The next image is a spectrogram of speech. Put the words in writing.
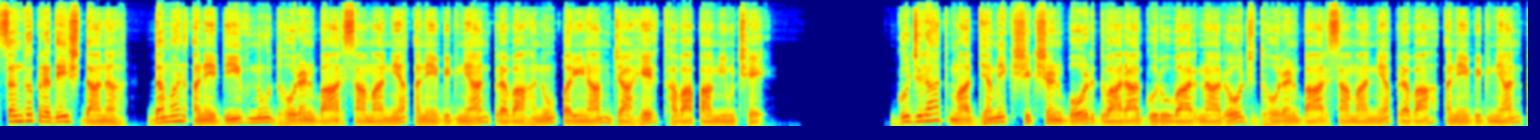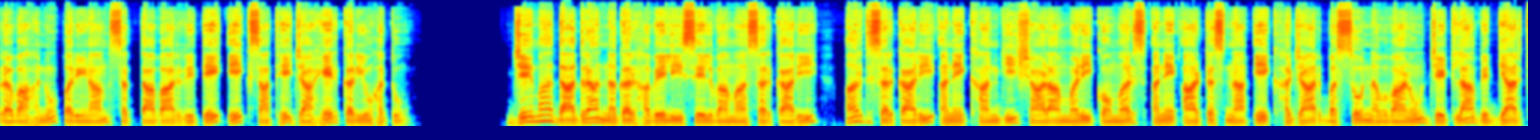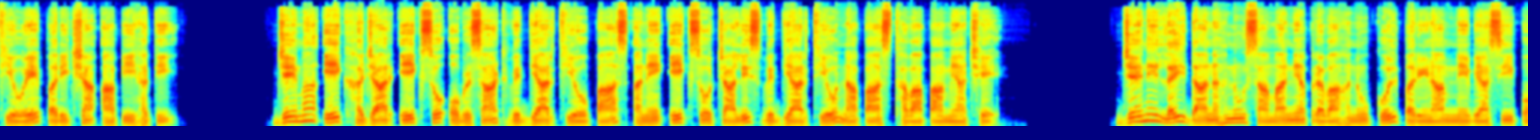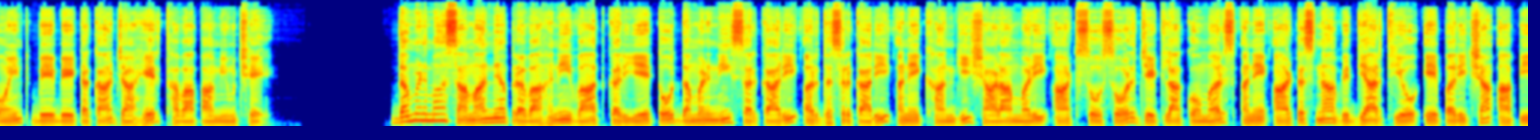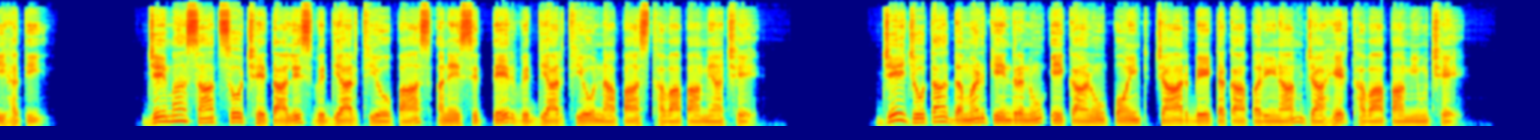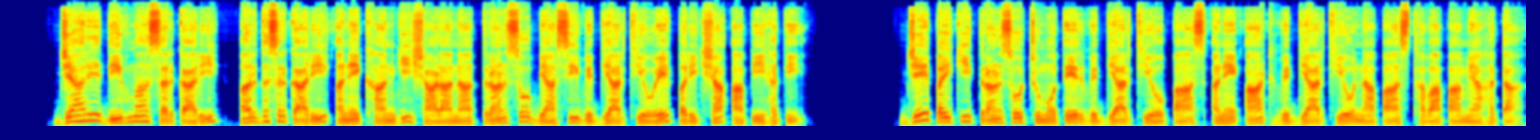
સંઘપ્રદેશ દાનહ, દમણ અને દીવનું ધોરણ બાર સામાન્ય અને વિજ્ઞાન પ્રવાહનું પરિણામ જાહેર થવા પામ્યું છે. ગુજરાત માધ્યમિક શિક્ષણ બોર્ડ દ્વારા ગુરુવારના રોજ ધોરણ બાર સામાન્ય પ્રવાહ અને વિજ્ઞાન પ્રવાહનું પરિણામ સત્તાવાર રીતે એકસાથે જાહેર કર્યું હતું. જેમાં દાદરા નગર હવેલી સેલવામાં સરકારી અર્ધ સરકારી અને ખાનગી શાળા મળી કોમર્સ અને આર્ટસના એક હજાર બસો નવ્વાણું જેટલા વિદ્યાર્થીઓએ પરીક્ષા આપી હતી. જેમાં એક હજાર એકસો ઓગણસાઠ વિદ્યાર્થીઓ પાસ અને એકસો ચાલીસ વિદ્યાર્થીઓ નાપાસ થવા પામ્યા છે. જેને લઈ દાનહનું સામાન્ય પ્રવાહનું કુલ પરિણામ નેવ્યાસી પોઈન્ટ બે બે ટકા જાહેર થવા પામ્યું છે. દમણમાં સામાન્ય પ્રવાહની વાત કરીએ તો દમણની સરકારી, અર્ધસરકારી અને ખાનગી શાળા મળી આઠસો સોળ જેટલા કોમર્સ અને આર્ટસના વિદ્યાર્થીઓએ પરીક્ષા આપી હતી. જેમાં સાતસો છેતાલીસ વિદ્યાર્થીઓ પાસ અને સિત્તેર વિદ્યાર્થીઓ નાપાસ થવા પામ્યા છે. જે જોતા દમણ કેન્દ્રનું એકાણું પોઈન્ટ ચાર બે ટકા પરિણામ જાહેર થવા પામ્યું છે. જ્યારે દીવમાં સરકારી અર્ધસરકારી અને ખાનગી શાળાના ત્રણસો બ્યાસી વિદ્યાર્થીઓએ પરીક્ષા આપી હતી. જે પૈકી ત્રણસો ચુમ્મોતેર વિદ્યાર્થીઓ પાસ અને આઠ વિદ્યાર્થીઓ નાપાસ થવા પામ્યા હતા.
